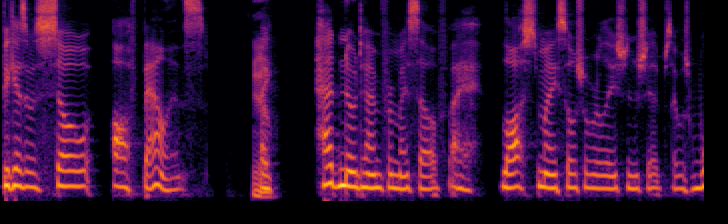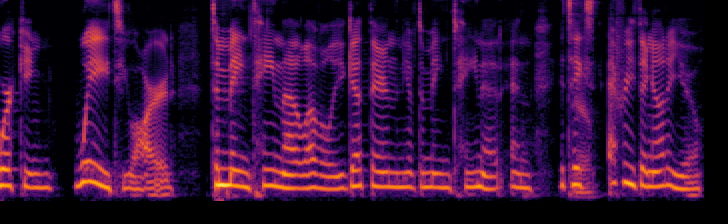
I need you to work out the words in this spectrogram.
because it was so off balance. yeah. I had no time for myself. I lost my social relationships. I was working way too hard to maintain that level. You get there and then you have to maintain it, and it takes everything out of you.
